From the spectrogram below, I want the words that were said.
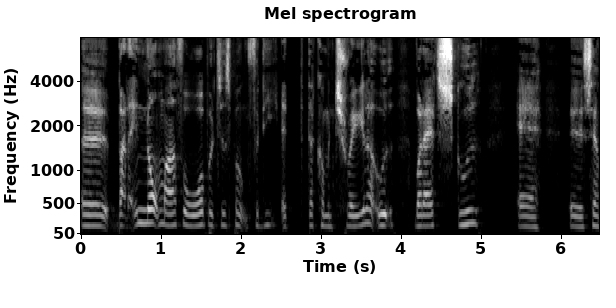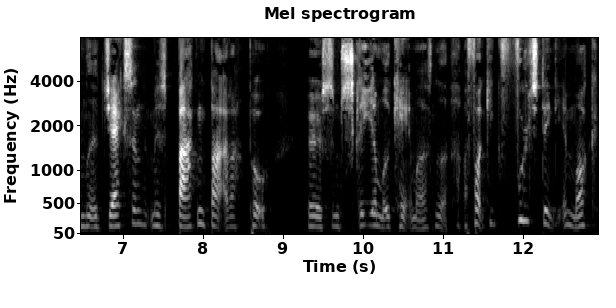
øh, var der enormt meget for på et tidspunkt, fordi at der kom en trailer ud, hvor der er et skud af øh, Samuel Jackson med bakkenbarter på, øh, som skriger mod kameraet og sådan noget. Og folk gik fuldstændig amok,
